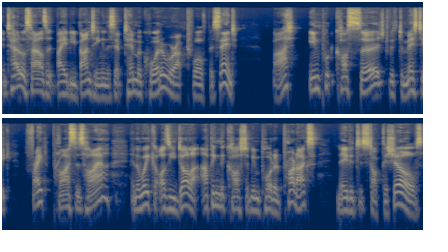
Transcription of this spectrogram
and total sales at Baby Bunting in the September quarter were up 12%. But input costs surged with domestic freight prices higher and the weaker Aussie dollar upping the cost of imported products needed to stock the shelves.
